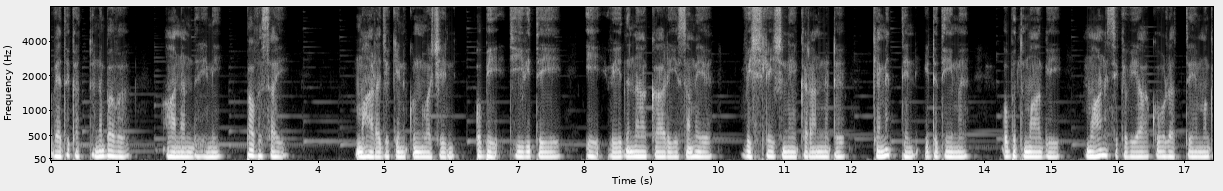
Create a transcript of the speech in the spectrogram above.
වැදගත් වන බව ආනන්ද හිමි පවසයි. මහරජ කෙනෙකුන් වශයෙන් ඔබේ ජීවිතයේ ඒ වේදනාකාරී සමය විශ්ලේෂණය කරන්නට කැමැත්තෙන් ඉඩදීම ඔබතුමාගේ මානසික ව්‍යාකූලත්වයේ මඟ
